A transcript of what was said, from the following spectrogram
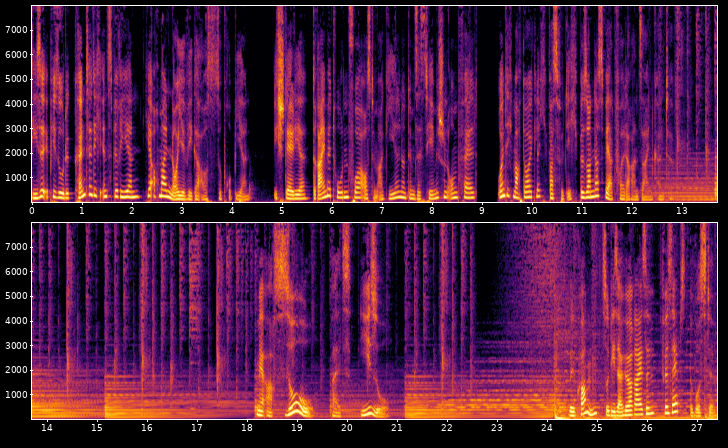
Diese Episode könnte dich inspirieren, hier auch mal neue Wege auszuprobieren. Ich stelle dir drei Methoden vor aus dem agilen und dem systemischen Umfeld und ich mache deutlich, was für dich besonders wertvoll daran sein könnte. Mehr ach so als ISO. Willkommen zu dieser Hörreise für selbstbewusste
